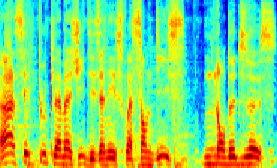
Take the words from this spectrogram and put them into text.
Ah, c'est toute la magie des années 70, nom de Zeus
